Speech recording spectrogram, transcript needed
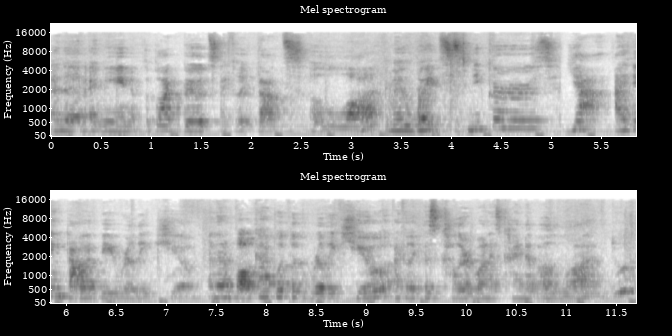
And then, I mean, the black boots, I feel like that's a lot. My white sneakers, yeah, I think that would be really cute. And then a ball cap would look really cute. I feel like this colored one is kind of a lot. Ooh,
